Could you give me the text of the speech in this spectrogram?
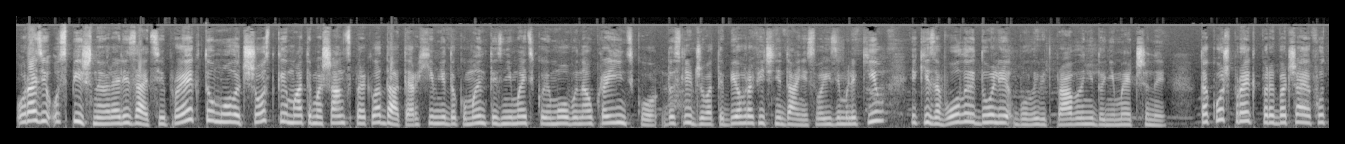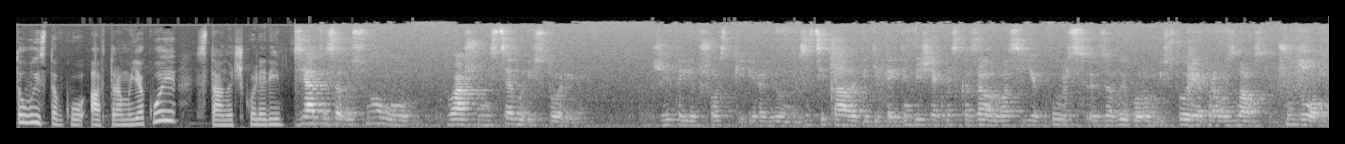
У разі успішної реалізації проєкту молодь шостки матиме шанс перекладати архівні документи з німецької мови на українську, досліджувати біографічні дані своїх земляків, які за волею долі були відправлені до Німеччини. Також проєкт передбачає фотовиставку, авторами якої стануть школярі. взяти за основу вашу місцеву історію, жителів шостки і району, зацікавити дітей. Тим більше, як ви сказали, у вас є курс за вибором історія правознавства. Чудово.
